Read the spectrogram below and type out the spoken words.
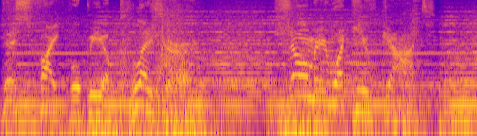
This fight will be a pleasure. Show me what you've got.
